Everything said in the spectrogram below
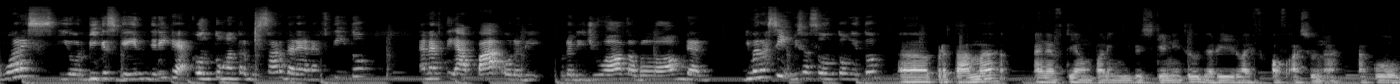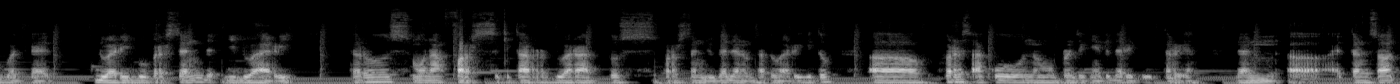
what is your biggest gain? Jadi kayak keuntungan terbesar dari NFT itu NFT apa? Udah di udah dijual atau belum dan gimana sih bisa seuntung itu? Eh, pertama NFT yang paling biggest gain itu dari Life of Asuna. Aku buat kayak 2000% di dua hari. Terus Monaverse sekitar 200% juga dalam satu hari gitu. Eh, first aku nemu projectnya itu dari Twitter ya. Dan uh, it turns out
